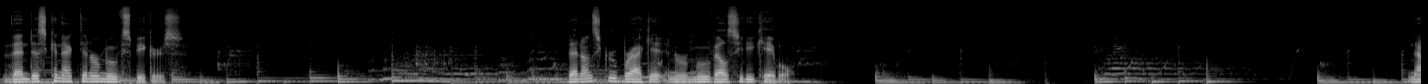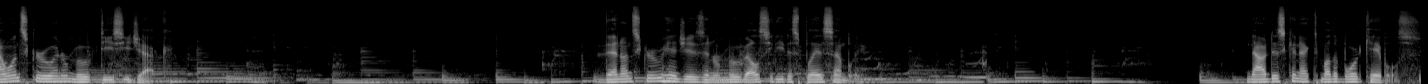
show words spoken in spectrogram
Then disconnect and remove speakers. Then unscrew bracket and remove LCD cable. Now unscrew and remove DC jack. Then unscrew hinges and remove LCD display assembly. Now disconnect motherboard cables.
